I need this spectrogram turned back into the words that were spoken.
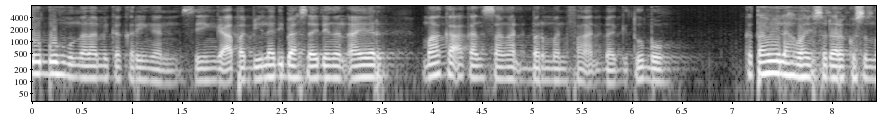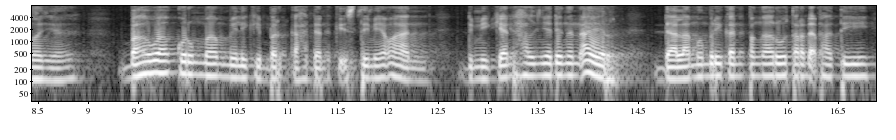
tubuh mengalami kekeringan sehingga apabila dibasahi dengan air maka akan sangat bermanfaat bagi tubuh. Ketahuilah wahai saudaraku semuanya, bahwa kurma memiliki berkah dan keistimewaan. Demikian halnya dengan air dalam memberikan pengaruh terhadap hati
